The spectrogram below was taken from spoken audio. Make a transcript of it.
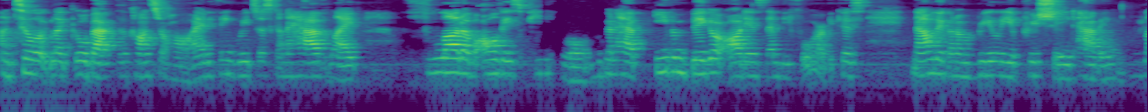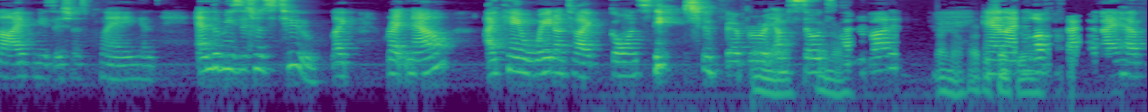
until like go back to the concert hall. I think we're just gonna have like flood of all these people. We're gonna have even bigger audience than before because now they're gonna really appreciate having live musicians playing and and the musicians too. Like right now, I can't wait until I go on stage in February. I'm so excited about it. I know. I and I love the fact that I have,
